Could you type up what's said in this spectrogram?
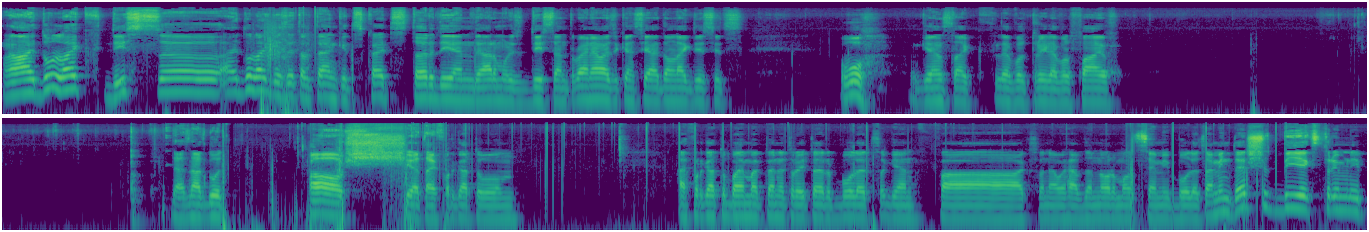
I do like this uh, I do like this little tank. It's quite sturdy and the armor is decent. Right now as you can see I don't like this. It's oh against like level 3 level 5 that's not good oh shit I forgot to um, I forgot to buy my penetrator bullets again. Fuck. So now we have the normal semi bullets. I mean, there should be extremely...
